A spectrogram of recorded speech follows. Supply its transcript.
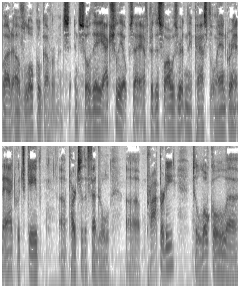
but of local governments. And so they actually, after this law was written, they passed the Land Grant Act, which gave uh, parts of the federal uh, property to local uh,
